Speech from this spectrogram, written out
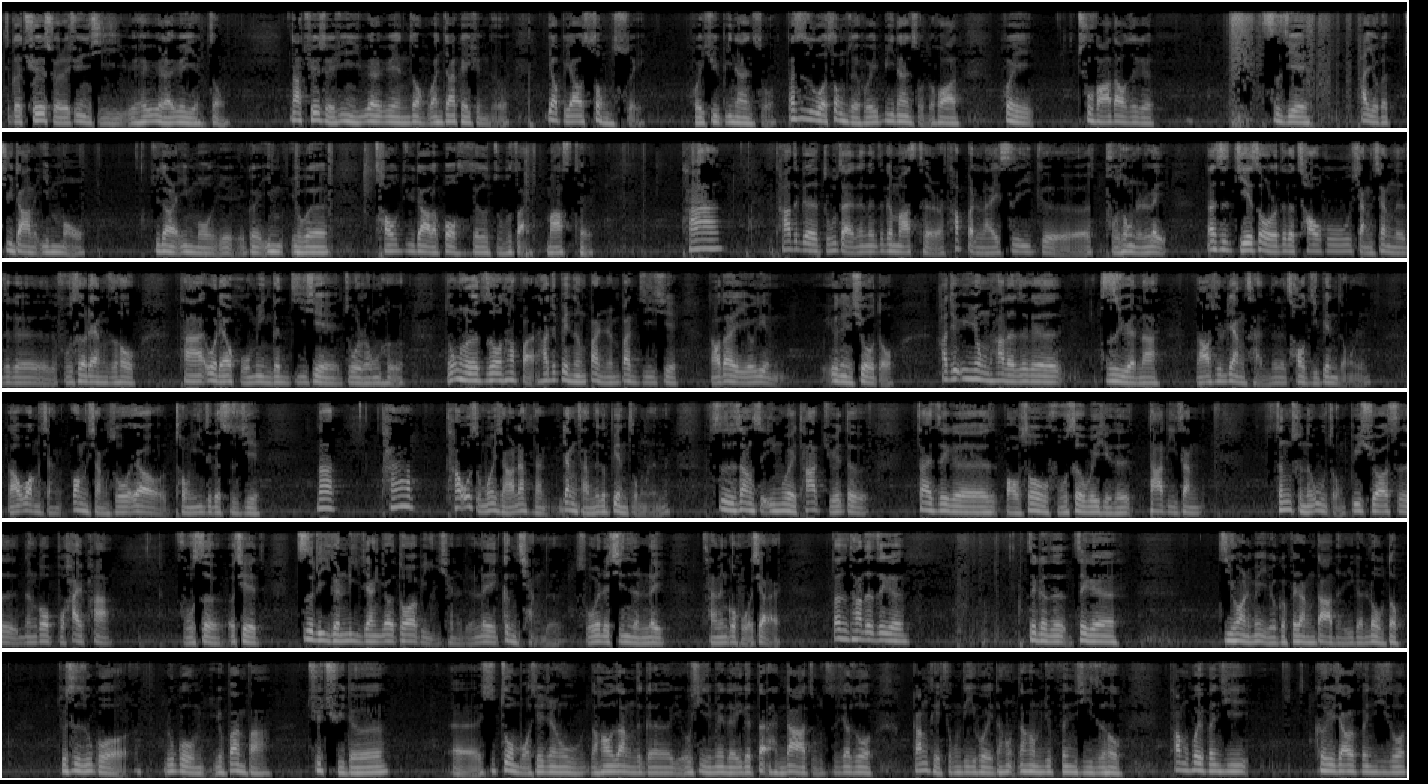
这个缺水的讯息也会越来越严重。那缺水讯息越来越严重，玩家可以选择要不要送水回去避难所。但是如果送水回避难所的话，会触发到这个世界，它有个巨大的阴谋。巨大的阴谋有有个阴有个超巨大的 BOSS 叫做主宰 Master，他他这个主宰那个这个 Master，他本来是一个普通人类，但是接受了这个超乎想象的这个辐射量之后，他为了要活命，跟机械做融合，融合了之后，他反他就变成半人半机械，脑袋也有点有点秀逗，他就运用他的这个资源呐，然后去量产这个超级变种人，然后妄想妄想说要统一这个世界。那他他为什么会想要量产量产这个变种人呢？事实上是因为他觉得，在这个饱受辐射威胁的大地上生存的物种，必须要是能够不害怕辐射，而且智力跟力量要都要比以前的人类更强的所谓的新人类才能够活下来。但是他的这个这个的这个计划里面有个非常大的一个漏洞，就是如果如果有办法去取得。呃，去做某些任务，然后让这个游戏里面的一个大很大的组织叫做钢铁兄弟会，然后让他们去分析之后，他们会分析，科学家会分析说，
